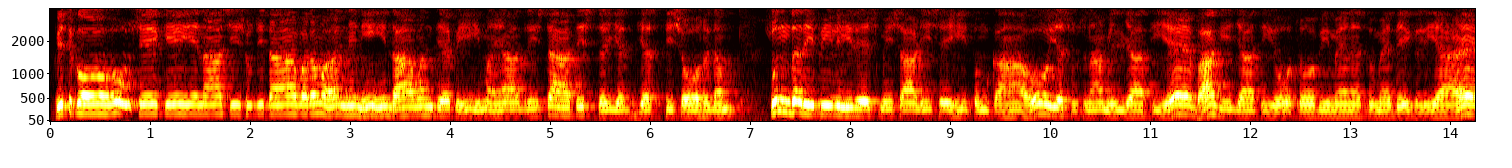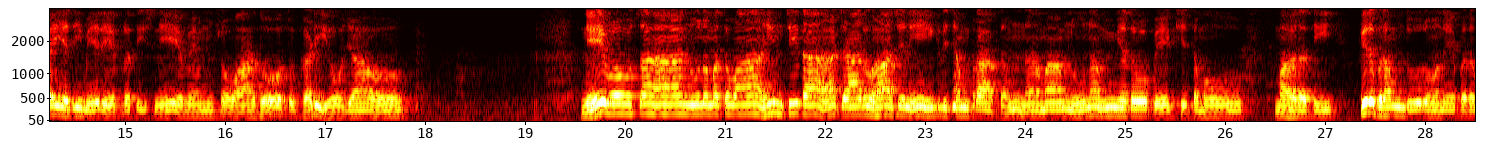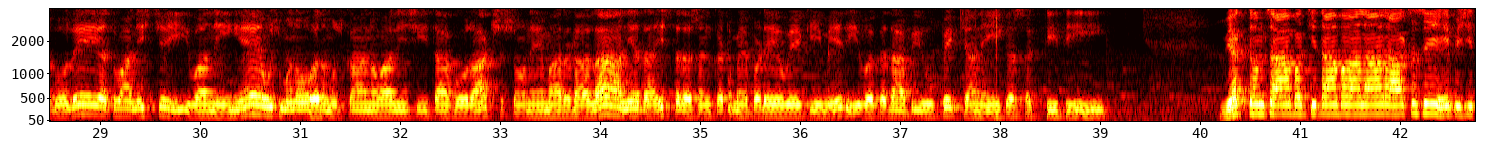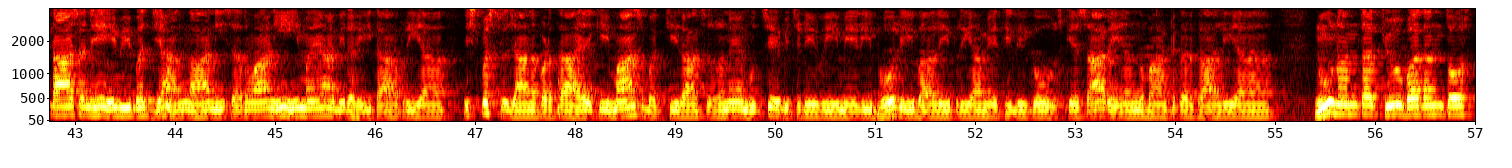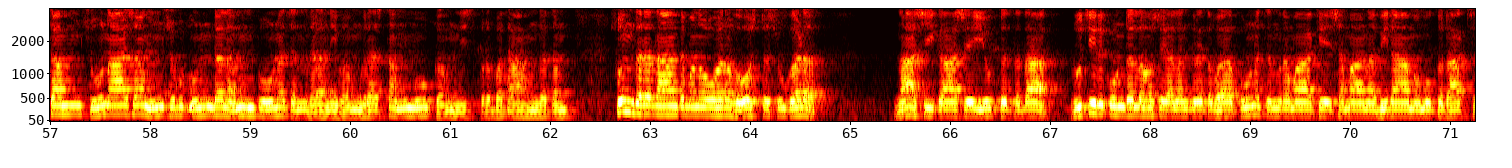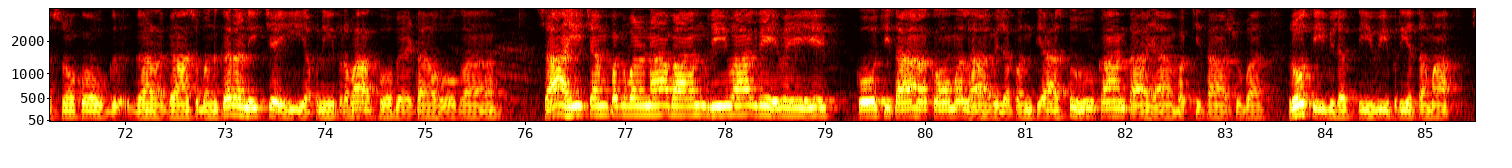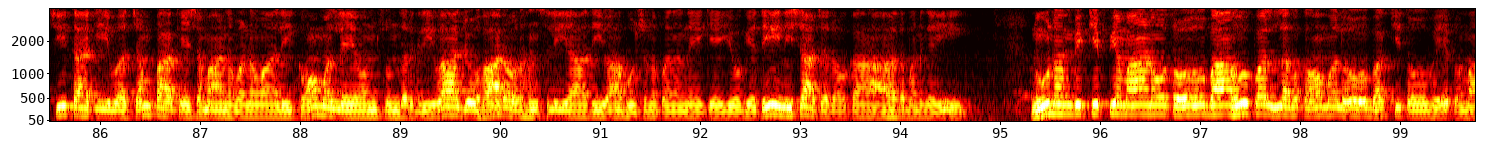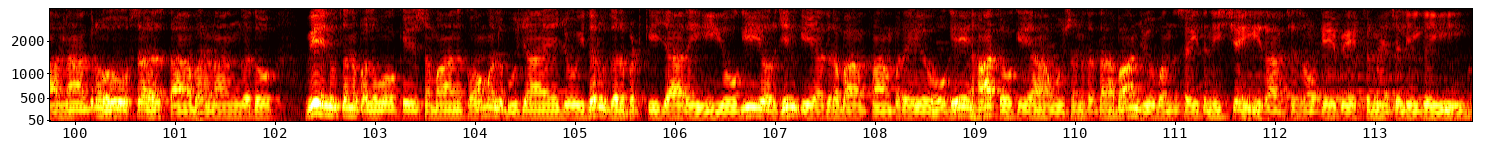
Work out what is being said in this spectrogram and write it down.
पितकोशे के नाशी शुचिता वरवर्णिनी धावन्त्यपि मया दृष्टा तिष्ठ यद्यस्ति सौहृदम्। सुंदरी पीली रेशमी साड़ी से ही तुम कहाँ हो? यह सूचना मिल जाती है, भागी जाती हो तो भी मैंने तुम्हें देख लिया है। यदि मेरे प्रति स्नेह एवं सौहार्द हो तो खड़ी हो जाओ। नेवसा नूनमत्वा हिंसिता चारुहासिनी कृजं प्राप्तं न माँ नूनं यथोपेक्षितमो महरति फिर भ्रम दूर होने पर बोले, अथवा निश्चय ही वह नहीं है। उस मनोहर मुस्कान वाली सीता को राक्षसों ने मार डाला। अन्यथा इस तरह संकट में पड़े हुए कि मेरी वह कदापि उपेक्षा नहीं कर सकती थी। व्यक्तं सा भक्षिता बाला राक्षसे पिशिताशने विभज्यांगानि सर्वाणी मया विरहिता प्रिया। स्पष्ट जान पड़ता है कि मांस भक्षी राक्षसों ने मुझसे बिछड़ी हुई मेरी भोली भाली प्रिया मेथिली को उसके सारे अंग बांट कर खा लिया। नूनं तच्युबदन्तोस्तं सुनाशं शुभकुण्डलं पूर्णचन्द्रनिभं ग्रस्तं मुखं निष्प्रभतां गतं। सुन्दरदान्त मनोहर होष्ट सुगढ़ नासिका से युक्त तथा रुचिर कुंडलों से अलंकृत वह पूर्ण चंद्रमा के समान अभिराम मुख राक्षसों को ग्रास बनकर निश्चय ही अपनी प्रभा खो बैठा होगा। शाही चंपक वर्णाभाम ग्रीवाग्रे वे कोचिता कोमला विलपंत्यास्तु कांताया भक्षिता शुभा। रोती बिलकती हुई प्रियतमा, सीता की वह चंपा के समान वर्ण वाली कोमल एवं सुंदर ग्रीवा, जो हार और हंसली आदि आभूषण पहनने के योग्य थी, निशाचरों का आहार बन गई। नूनं विक्षिप्यमाणोऽतो बाहुपल्लवकोमलो भक्षितो वेपमानाग्रो सहस्ताभरणाङ्गदो वे नूतन पलवों के समान कोमल भुजाएँ जो इधर उधर पटकी जा रही होगी और जिनके अग्रभाग काँप रहे होगे, हाथों के आभूषण तथा बांजू बंद सहित निश्चय ही राक्षसों के पेट में चली गई।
